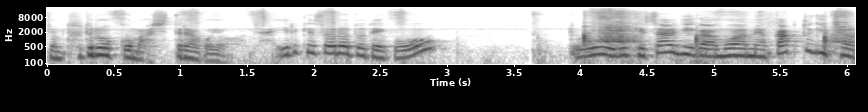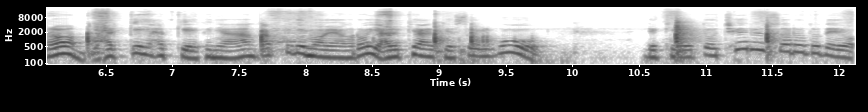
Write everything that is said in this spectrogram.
좀 부드럽고 맛있더라고요. 자, 이렇게 썰어도 되고, 또 이렇게 썰기가 뭐 하면 깍두기처럼 얇게 얇게 그냥 깍두기 모양으로 얇게 얇게 썰고, 이렇게 또 채를 썰어도 돼요.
